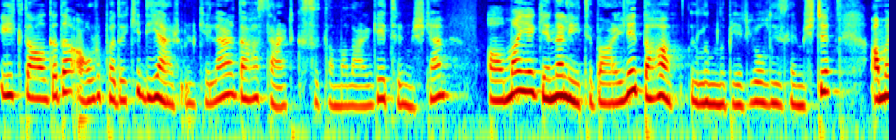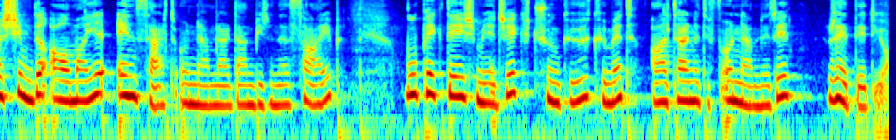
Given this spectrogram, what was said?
İlk dalgada Avrupa'daki diğer ülkeler daha sert kısıtlamalar getirmişken Almanya genel itibariyle daha ılımlı bir yol izlemişti. Ama şimdi Almanya en sert önlemlerden birine sahip. Bu pek değişmeyecek çünkü hükümet alternatif önlemleri reddediyor.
